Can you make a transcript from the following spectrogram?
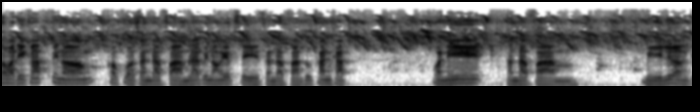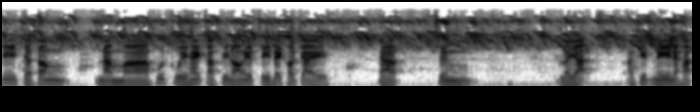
สวัสดีครับพี่น้องครอบครัวสันดาฟาร์มและพี่น้อง FC สันดาฟาร์มทุกท่านครับ วันนี้สันดาฟาร์มมีเรื่องที่จะต้องนำมาพูดคุยให้กับพี่น้อง FC ได้เข้าใจนะครับ ซึ่งระยะอาทิตย์นี้นะครับ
